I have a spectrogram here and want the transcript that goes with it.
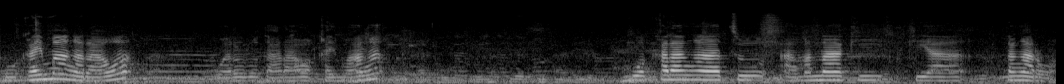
Kua kaimanga rāua, kua roro tā rāua kaimanga, kua karanga atu a manaaki ki a tangaroa.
